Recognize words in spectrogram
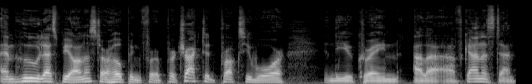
um, who, let's be honest, are hoping for a protracted proxy war in the Ukraine a la Afghanistan.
